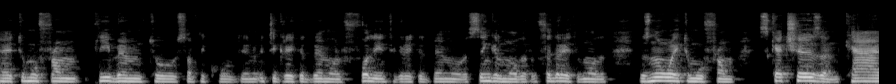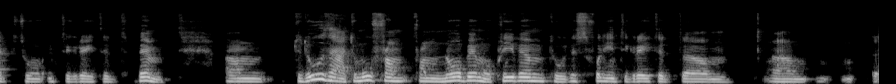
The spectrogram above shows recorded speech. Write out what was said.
uh, to move from pre-BIM to something called, you know, integrated BIM or fully integrated BIM or a single model or federated model. There's no way to move from sketches and CAD to integrated BIM. Um, to do that, to move from, from no BIM or pre-BIM to this fully integrated um, um, uh,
